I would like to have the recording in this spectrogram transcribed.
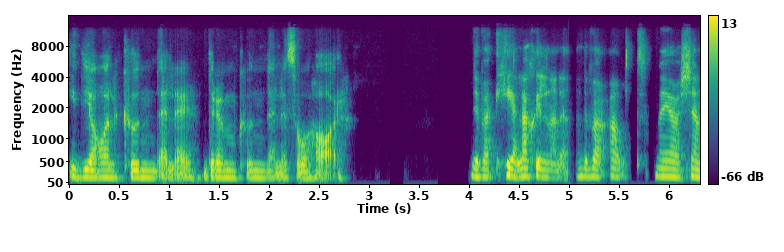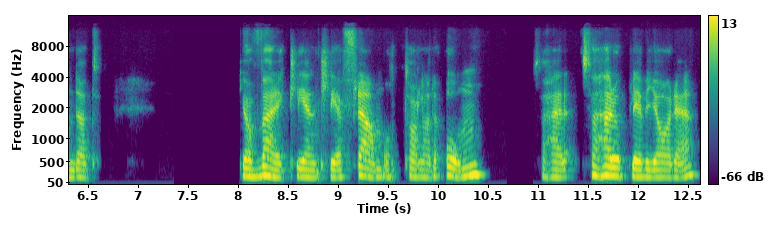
idealkund eller drömkund eller så har? Det var hela skillnaden, det var allt. När jag kände att jag verkligen klev fram och talade om, så här, så här upplever jag det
